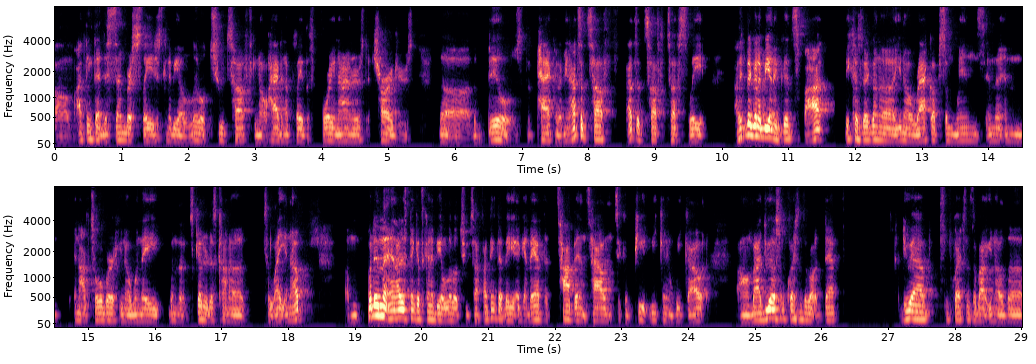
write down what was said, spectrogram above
Um, I think that December slate is going to be a little too tough, you know, having to play the 49ers, the Chargers, the the Bills, the Packers. I mean, that's a tough that's a tough tough slate. I think they're going to be in a good spot because they're going to you know rack up some wins in the in in October. You know when they when the schedule just kind of to lighten up. Um, but in the end, I just think it's going to be a little too tough. I think that they again they have the top end talent to compete week in and week out. Um, but I do have some questions about depth. I do have some questions about you know the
